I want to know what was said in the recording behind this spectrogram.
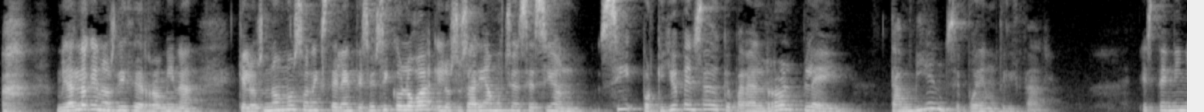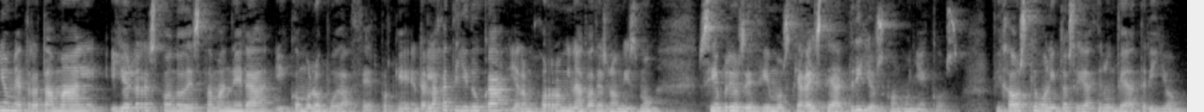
Mirad lo que nos dice Romina, que los gnomos son excelentes. Soy psicóloga y los usaría mucho en sesión. Sí, porque yo he pensado que para el roleplay también se pueden utilizar este niño me trata mal y yo le respondo de esta manera y cómo lo puedo hacer. Porque en Relájate y Educa, y a lo mejor Romina tú haces lo mismo, siempre os decimos que hagáis teatrillos con muñecos. Fijaos qué bonito sería hacer un teatrillo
